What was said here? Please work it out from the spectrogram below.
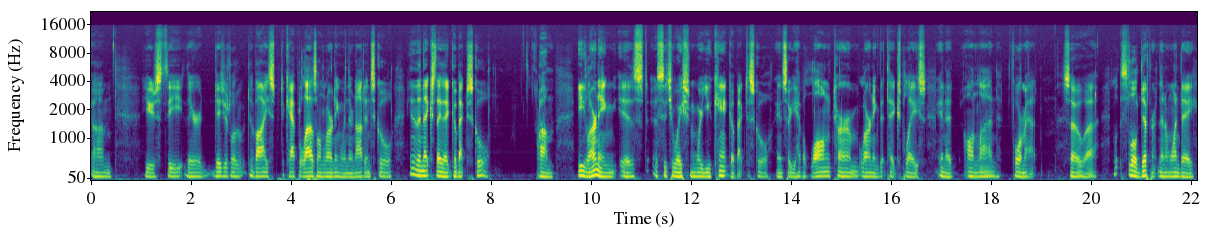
um, use the their digital device to capitalize on learning when they're not in school, and then the next day they go back to school. Um, e-learning is a situation where you can't go back to school, and so you have a long-term learning that takes place in an online format. So uh, it's a little different than a one-day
